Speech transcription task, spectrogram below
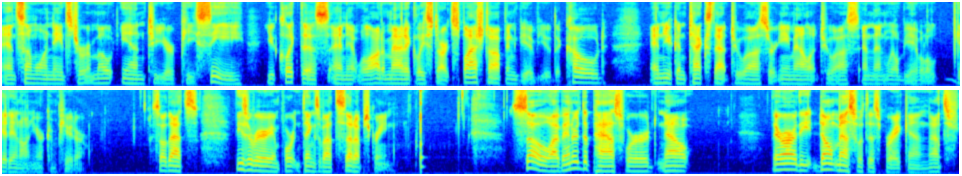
and someone needs to remote into your PC, you click this and it will automatically start Splashtop and give you the code. And you can text that to us or email it to us, and then we'll be able to get in on your computer. So that's these are very important things about the setup screen. So I've entered the password. Now there are the don't mess with this break-in. That's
